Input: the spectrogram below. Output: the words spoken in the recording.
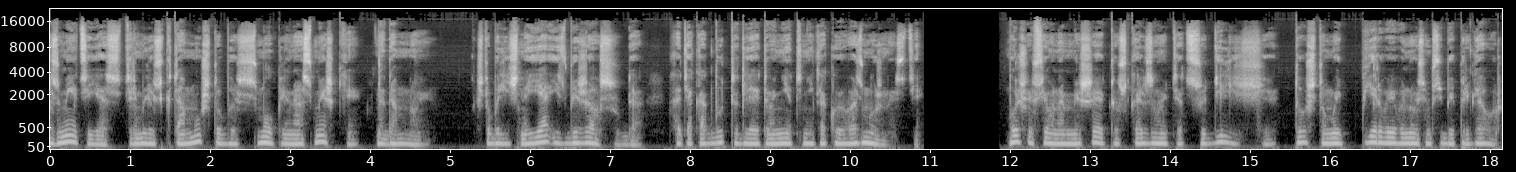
Разумеется, я стремлюсь к тому, чтобы смолкли насмешки надо мной, чтобы лично я избежал суда, хотя как будто для этого нет никакой возможности. Больше всего нам мешает ускользнуть от судилища то, что мы первые выносим себе приговор.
